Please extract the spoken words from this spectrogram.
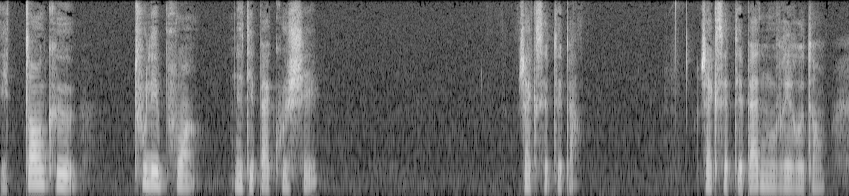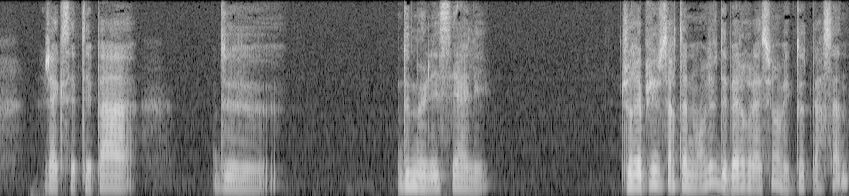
Et tant que tous les points n'étaient pas cochés, j'acceptais pas. J'acceptais pas de m'ouvrir autant. J'acceptais pas de de me laisser aller. J'aurais pu certainement vivre des belles relations avec d'autres personnes,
